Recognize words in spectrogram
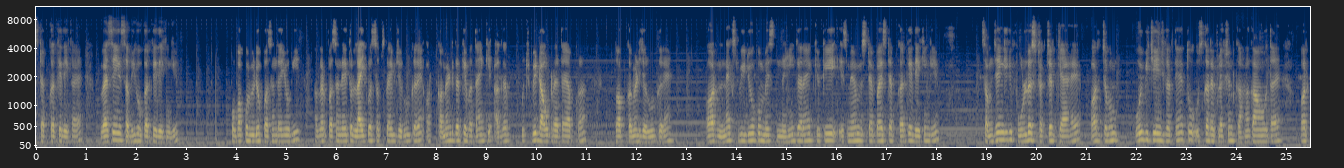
स्टेप करके देखा है, वैसे इन सभी को करके देखेंगे। होप आपको वीडियो पसंद आई होगी। अगर पसंद आई तो लाइक और सब्सक्राइब ज़रूर करें और कमेंट करके बताएँ कि अगर कुछ भी डाउट रहता है आपका तो आप कमेंट ज़रूर करें। और नेक्स्ट वीडियो को मिस नहीं करें क्योंकि इसमें हम स्टेप बाय स्टेप करके देखेंगे, समझेंगे कि फोल्डर स्ट्रक्चर क्या है और जब हम कोई भी चेंज करते हैं तो उसका रिफ्लेक्शन कहाँ कहाँ होता है और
